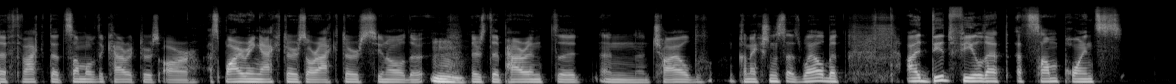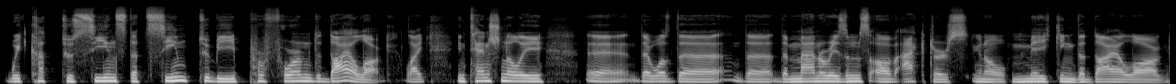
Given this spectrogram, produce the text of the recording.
the fact that some of the characters are aspiring actors or actors you know the mm. there's the parent uh, and child connections as well but i did feel that at some points we cut to scenes that seemed to be performed dialogue like intentionally uh, there was the the the mannerisms of actors you know making the dialogue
